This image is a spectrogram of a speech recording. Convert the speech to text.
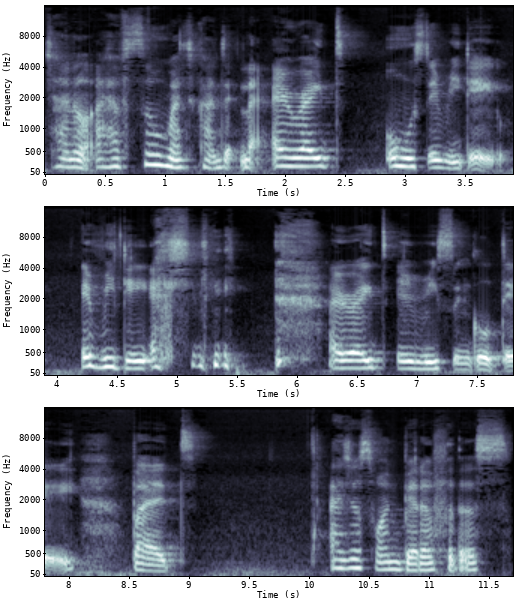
channel. I have so much content. Like I write almost every day. Every day actually. I write every single day. But I just want better for this.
